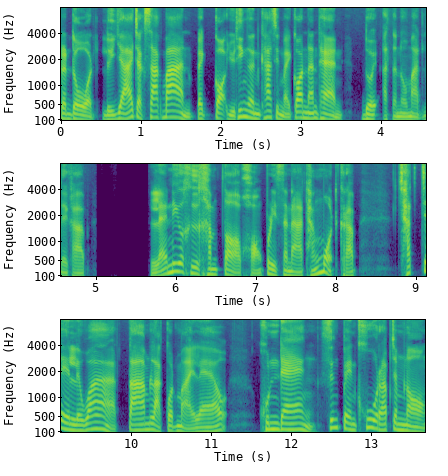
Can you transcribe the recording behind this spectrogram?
กระโดดหรือย้ายจากซากบ้าน ไปเกาะอยู่ที่เงินค่าสินใหม่ก้อนนั้นแทน โดยอัตโนมัติเลยครับ และนี่ก็คือคำตอบของปริศนาทั้งหมดครับ ชัดเจนเลยว่าตามหลักกฎหมายแล้ว คุณแดงซึ่งเป็นคู่รับจำนอง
